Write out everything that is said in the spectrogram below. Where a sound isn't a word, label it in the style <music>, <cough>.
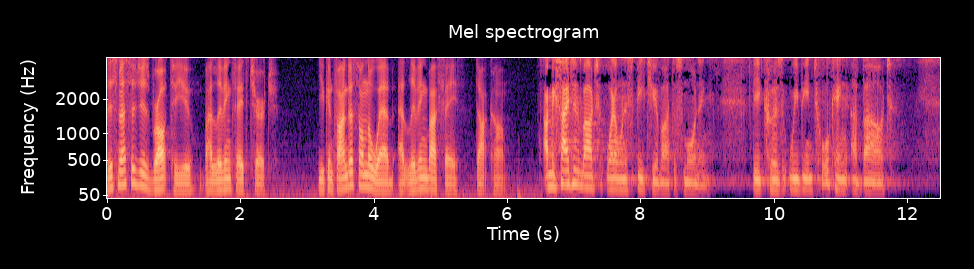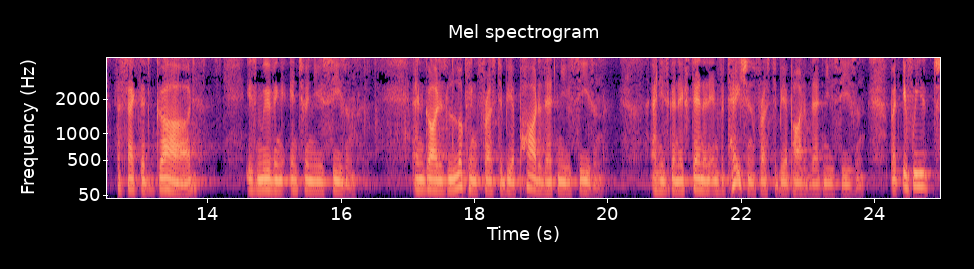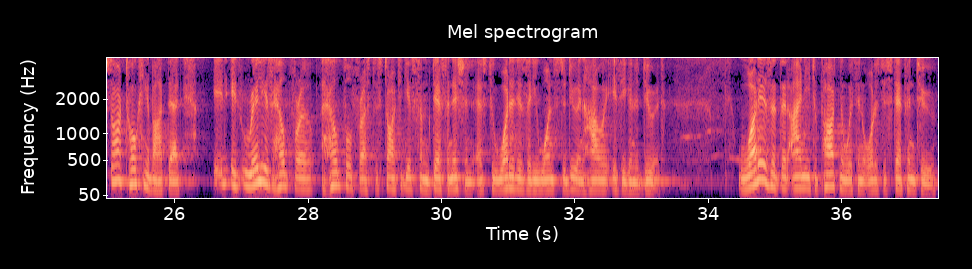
This message is brought to you by Living Faith Church. You can find us on the web at livingbyfaith.com. I'm excited about what I want to speak to you about this morning because we've been talking about the fact that God is moving into a new season. And God is looking for us to be a part of that new season. And He's going to extend an invitation for us to be a part of that new season. But if we start talking about that, it, it really is helpful, helpful for us to start to give some definition as to what it is that He wants to do and how is He going to do it. What is it that I need to partner with in order to step into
